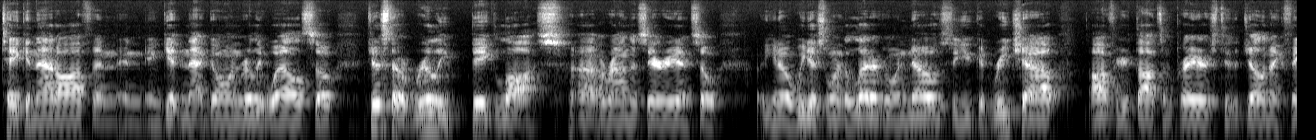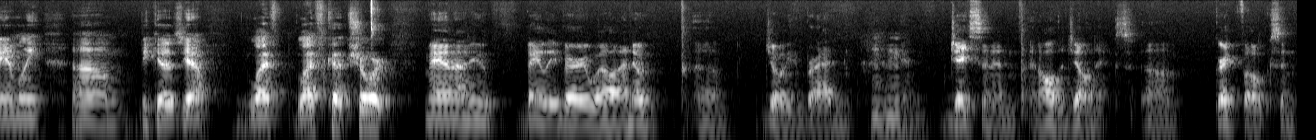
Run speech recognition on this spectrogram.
taking that off and, and, and getting that going really well. So just a really big loss uh, around this area. And so you know, we just wanted to let everyone know so you could reach out, offer your thoughts and prayers to the Jelinek family, um, because yeah, life life cut short. Man, I knew Bailey very well. I know um, Joey and Brad and, Mm-hmm. and Jason and, and all the Jelineks. Um, great folks. And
